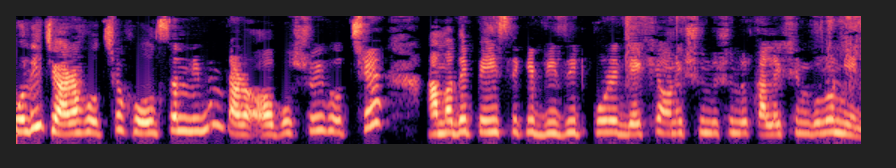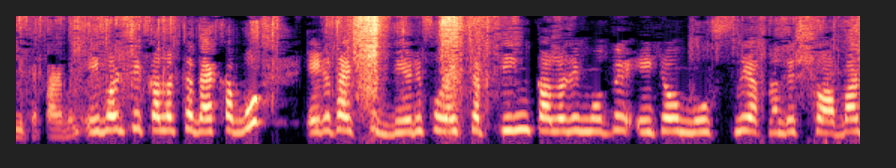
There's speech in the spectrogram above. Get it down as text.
বলি, যারা হচ্ছে হোলসেল নেবেন, তারা অবশ্যই হচ্ছে আমাদের পেজ থেকে ভিজিট করে দেখে অনেক সুন্দর সুন্দর কালেকশনগুলো নিয়ে নিতে পারবেন। এবার যে কালারটা দেখাবো, এটা থাকছে বিউটিফুল একটা পিঙ্ক কালারের মধ্যে। এটাও মোস্টলি আপনাদের সবার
